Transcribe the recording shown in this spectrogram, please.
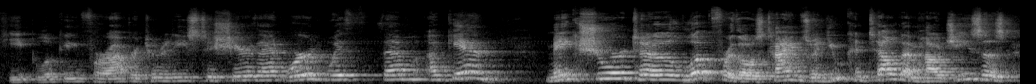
keep looking for opportunities to share that word with them again. Make sure to look for those times when you can tell them how Jesus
